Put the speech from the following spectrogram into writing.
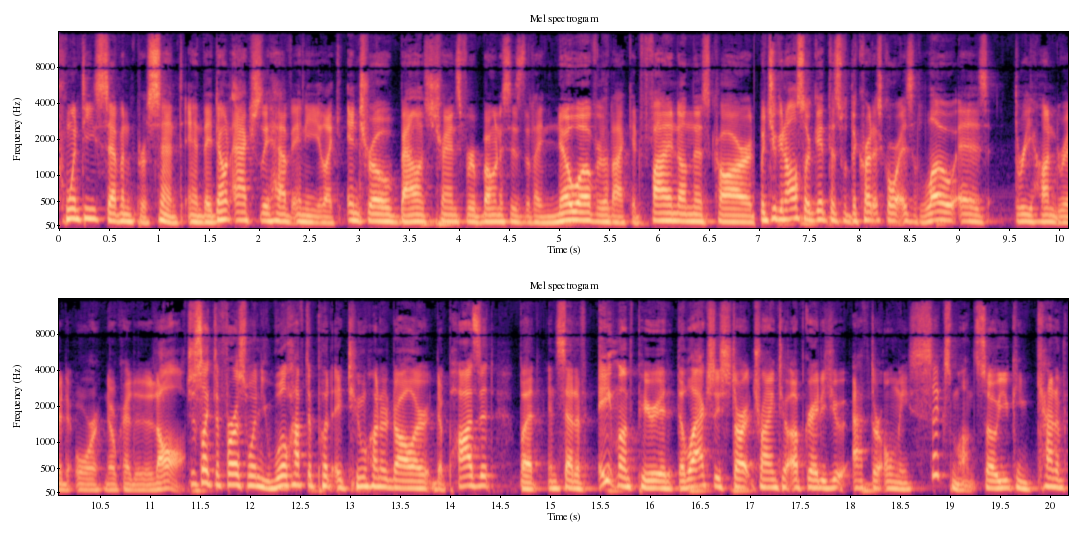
27%. And they don't actually have any like intro balance transfer bonuses that I know of or that I could find on this card. But you can also get this with the credit score as low as 300 or no credit at all. Just like the first one, you will have to put a $200 deposit, but instead of eight month period, they will actually start trying to upgrade you after only six months. So you can kind of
